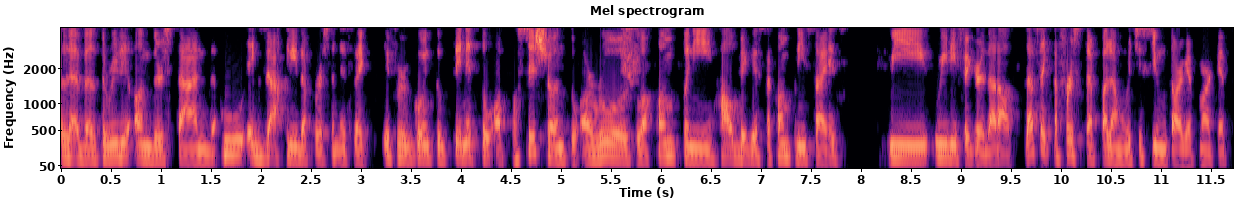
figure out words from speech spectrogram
level to really understand who exactly the person is. Like if we're going to pin it to a position, to a role, to a company, how big is the company size? We really figure that out. That's like the first step palang, which is yung target market.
